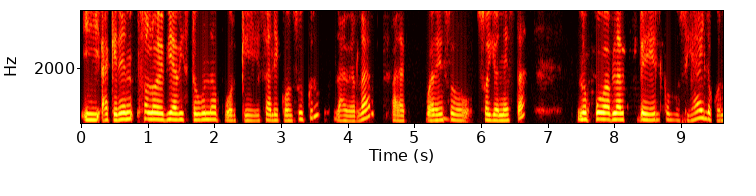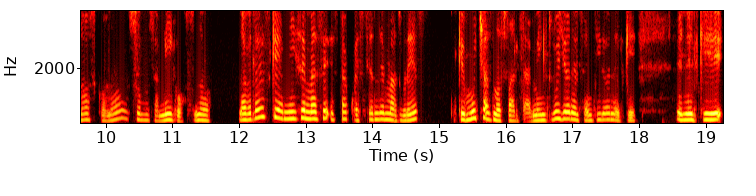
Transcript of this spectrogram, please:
y a Keren solo había visto una porque sale con Sucru, la verdad, para, por eso soy honesta. No puedo hablar de él como si, ay, lo conozco, ¿no? Somos amigos, no. La verdad es que a mí se me hace esta cuestión de madurez que muchas nos falta. Me incluyo en el sentido en el que en el que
